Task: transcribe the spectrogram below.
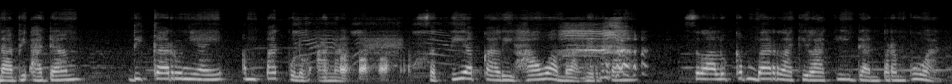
Nabi Adam dikaruniai 40 anak. Setiap kali Hawa melahirkan, selalu kembar laki-laki dan perempuan.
